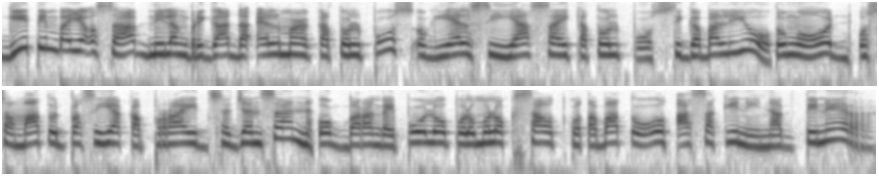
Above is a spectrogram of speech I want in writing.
Gitimbaya usab nilang Brigada Elmer Katulpos ug Yelsi Yasay Katulpos si Gabalio tungod usa matod pa siya ka pride sa Jansan ug Barangay Pulo Pulumulok South Cotabato asa kini nagtiner.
